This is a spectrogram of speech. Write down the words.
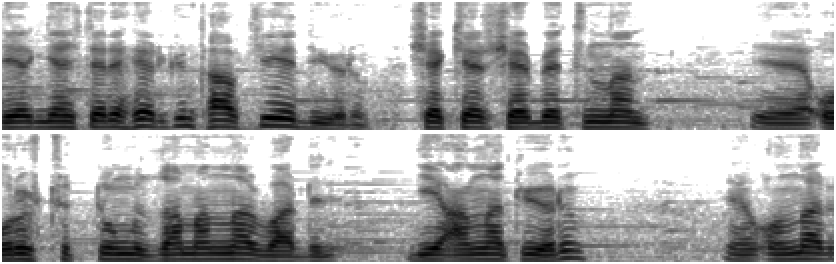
Diğer gençlere her gün tavsiye ediyorum. Şeker şerbetinden e, oruç tuttuğumuz zamanlar vardı diye anlatıyorum. E, onlar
